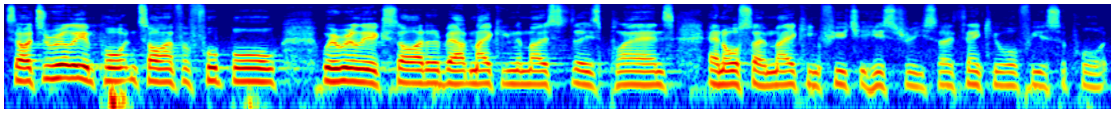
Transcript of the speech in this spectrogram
So it's a really important time for football. We're really excited about making the most of these plans and also making future history. So thank you all for your support.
